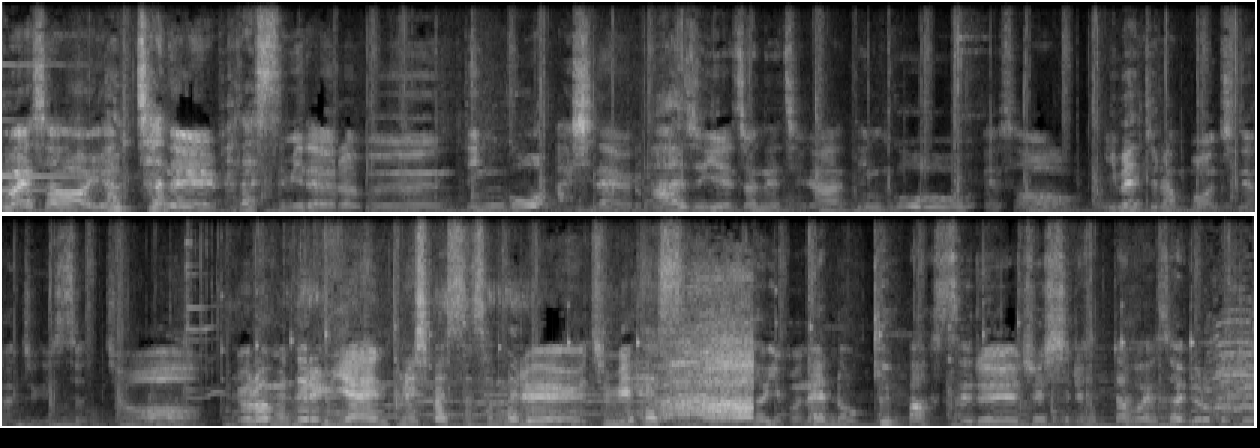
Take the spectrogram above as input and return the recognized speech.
띵고에서 협찬을 받았습니다 여러분. 띵고 아시나요 여러분? 아주 예전에 제가 띵고에서 이벤트를 한번 진행한 적이 있었죠. 여러분들을 위한 크리스마스 선물을 준비했어요. 이번에 럭키박스를 출시를 했다고 해서 이렇게 또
